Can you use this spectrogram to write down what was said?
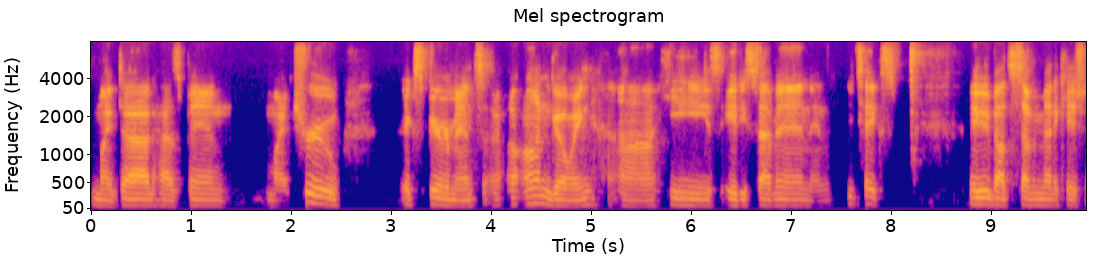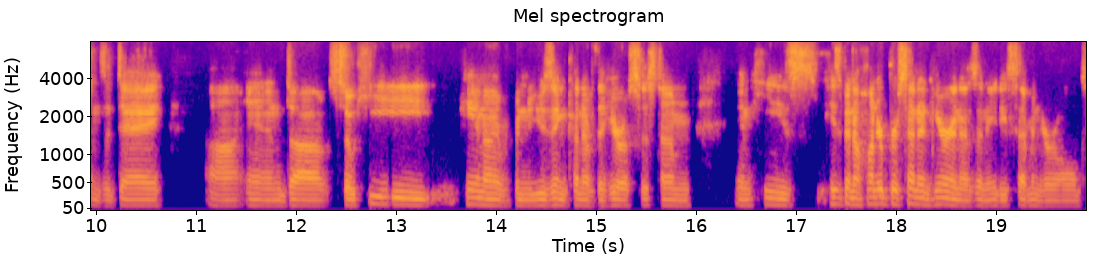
my dad has been my true experiment uh, ongoing. Uh, he's 87 and he takes maybe about seven medications a day. Uh, and uh, so he he and I have been using kind of the hero system and he's he's been 100% adherent as an 87 year old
